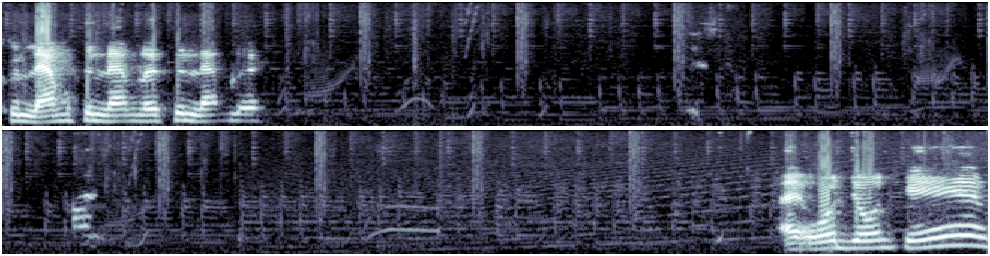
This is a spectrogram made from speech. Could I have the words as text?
ขึ้นแรมขึ้นแรมเลยขึ้นแรมเลย ไอโอนโยนเกม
